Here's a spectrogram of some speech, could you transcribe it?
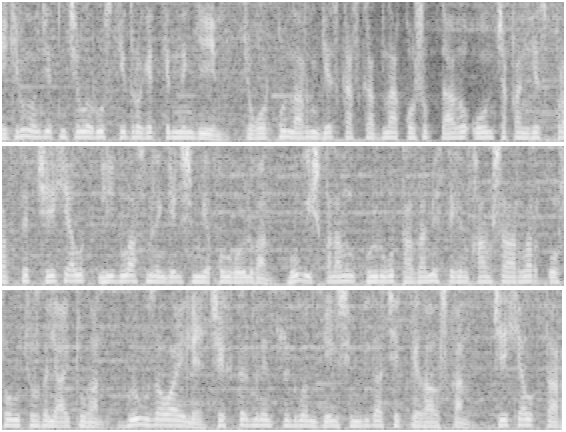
Эки миң он жетинчи жылы рус гидро кеткенден кийин жогорку нарын гэс каскадына кошуп дагы он чакан гэс курат деп чехиялык лиглас менен келишимге кол коюлган. Бул ишкананын куйругу таза эмес деген каңшаарлар ошол учурда эле айтылган. Көп узабай эле чехтер менен түзүлгөн келишимди да четке кагышкан. Чехиялыктар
